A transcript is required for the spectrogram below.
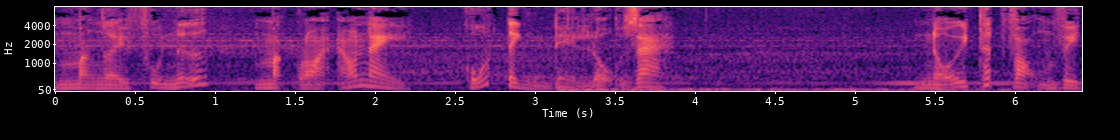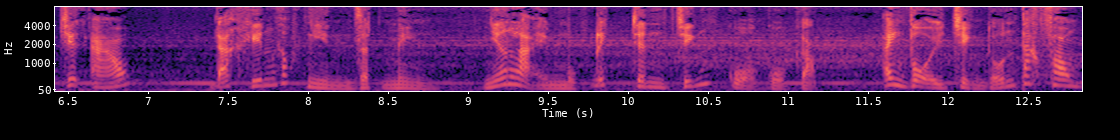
mà người phụ nữ mặc loại áo này cố tình để lộ ra. Nỗi thất vọng vì chiếc áo đã khiến góc nhìn giật mình nhớ lại mục đích chân chính của cuộc gặp. Anh vội chỉnh đốn tác phong,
